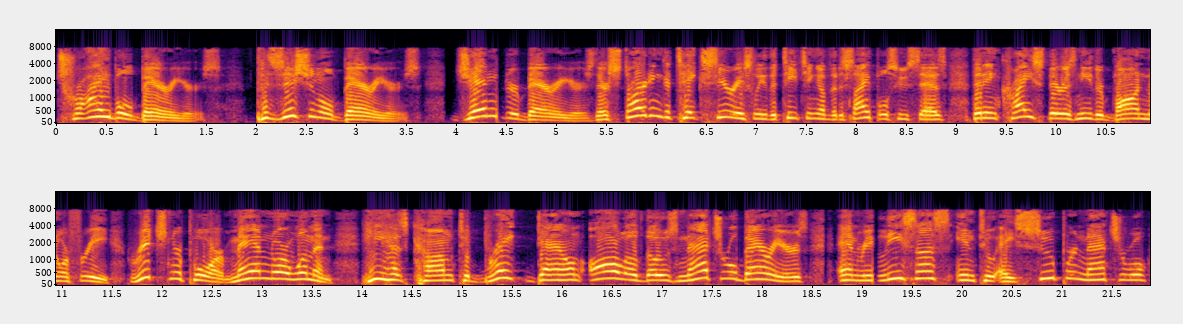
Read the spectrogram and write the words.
tribal barriers, positional barriers, gender barriers. They're starting to take seriously the teaching of the disciples who says that in Christ there is neither bond nor free, rich nor poor, man nor woman. He has come to break down all of those natural barriers and release us into a supernatural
